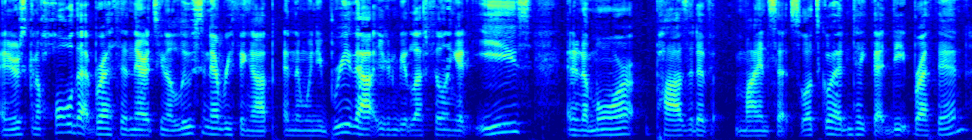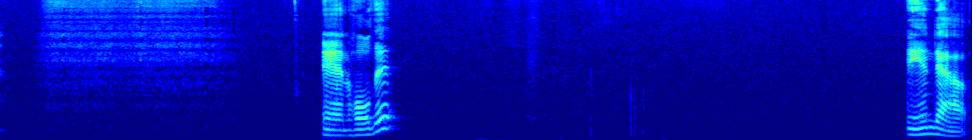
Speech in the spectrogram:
and you're just going to hold that breath in there. It's going to loosen everything up. And then when you breathe out, you're going to be left feeling at ease and in a more positive mindset. So let's go ahead and take that deep breath in and hold it. and out.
